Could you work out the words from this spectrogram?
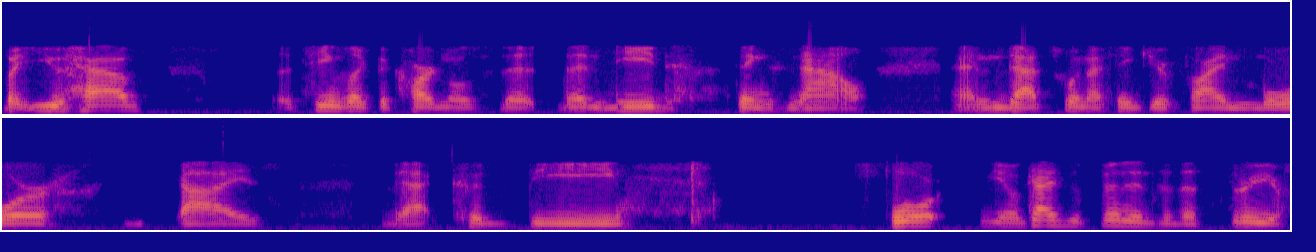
But you have teams like the Cardinals that that need things now, and that's when I think you'll find more guys that could be four, you know, guys that fit into the three or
